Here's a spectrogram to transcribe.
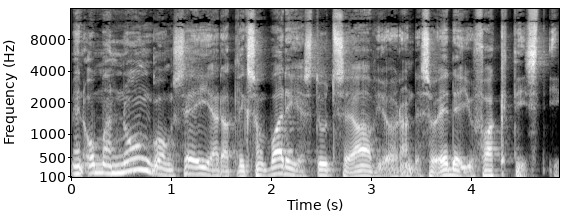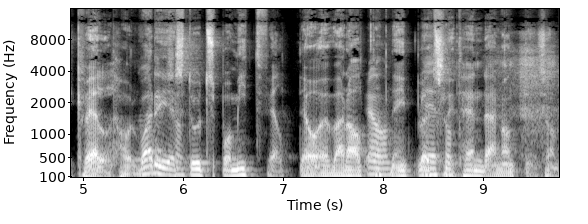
Men om man någon gång säger att liksom varje studs är avgörande så är det ju faktiskt ikväll. Varje studs på mittfältet och överallt, Ja, att det inte det plötsligt händer någonting som...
